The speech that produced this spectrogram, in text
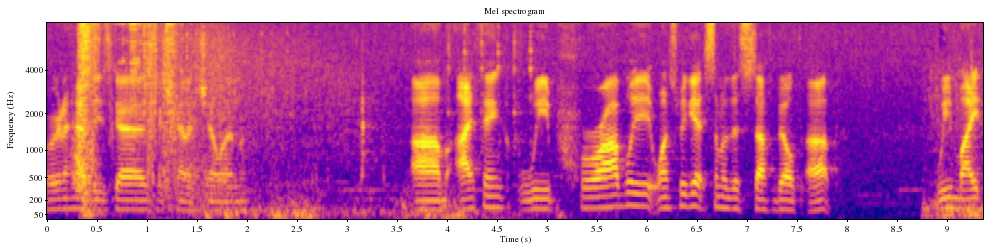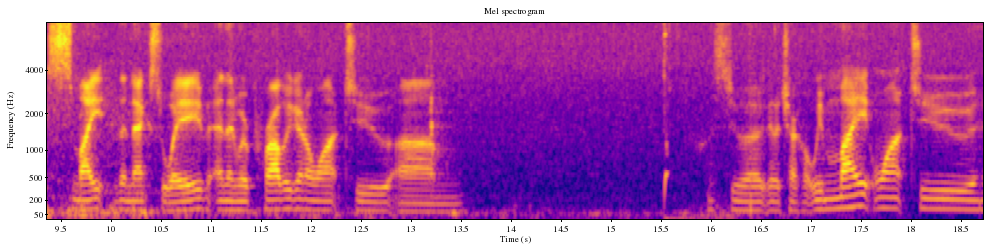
We're gonna have these guys just kind of chilling. Um, I think we probably, once we get some of this stuff built up, we might smite the next wave, and then we're probably gonna want to, um, let's do a, get a charcoal. We might want to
